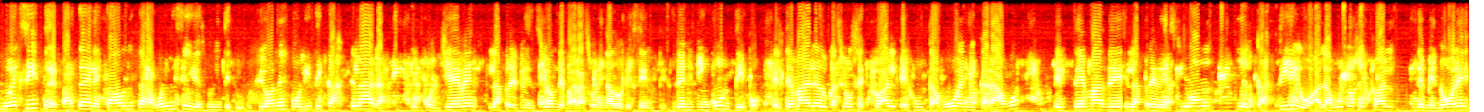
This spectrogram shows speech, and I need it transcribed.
No existe de parte del Estado nicaragüense y de sus instituciones políticas claras que conlleven la prevención de embarazos en adolescentes, de ningún tipo. El tema de la educación sexual es un tabú en Nicaragua, el tema de la prevención y el castigo al abuso sexual de menores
